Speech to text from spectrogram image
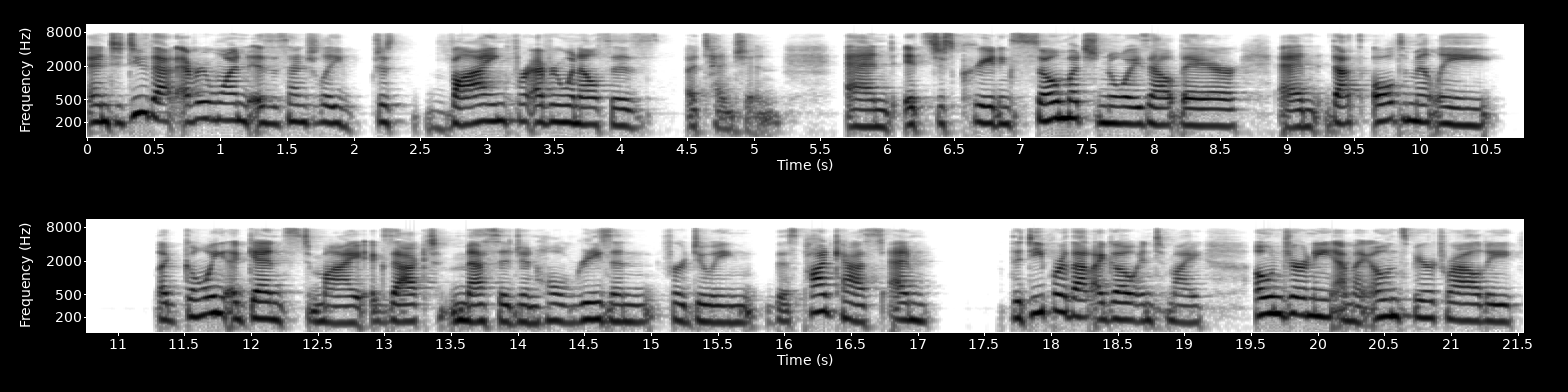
And to do that, everyone is essentially just vying for everyone else's attention. And it's just creating so much noise out there. And that's ultimately like going against my exact message and whole reason for doing this podcast. And the deeper that I go into my own journey and my own spirituality,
